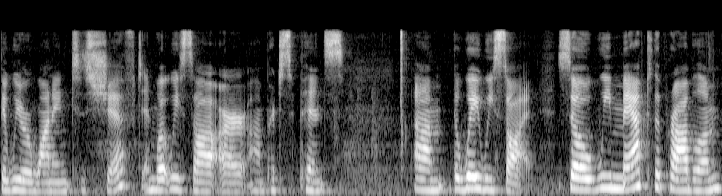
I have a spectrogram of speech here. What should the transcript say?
that we were wanting to shift, and what we saw our um, participants, um, the way we saw it. So we mapped the problem.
